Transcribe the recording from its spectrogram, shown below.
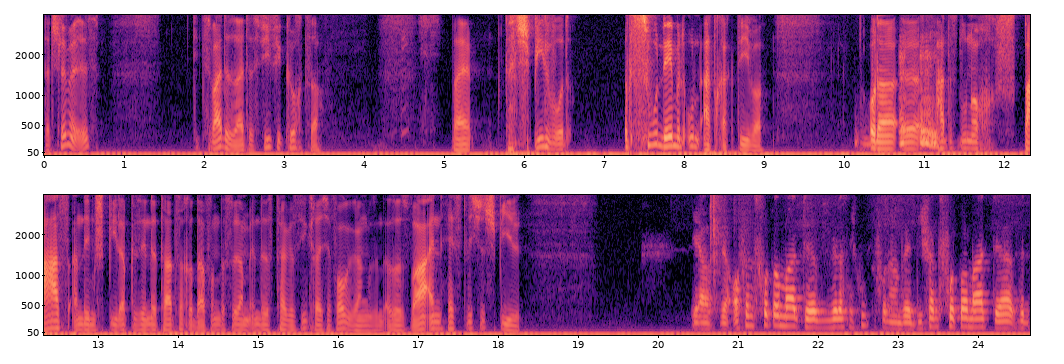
Das Schlimme ist, die zweite Seite ist viel, viel kürzer. Weil das Spiel wurde zunehmend unattraktiver. Oder äh, hattest du noch Spaß an dem Spiel, abgesehen der Tatsache davon, dass wir am Ende des Tages siegreich hervorgegangen sind? Also es war ein hässliches Spiel. Ja, der Offense-Football-Markt, der wird das nicht gut gefunden haben. Der Defense-Football-Markt, der wird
